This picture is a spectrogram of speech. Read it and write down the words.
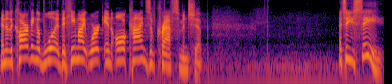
and in the carving of wood, that he might work in all kinds of craftsmanship. And so you see,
